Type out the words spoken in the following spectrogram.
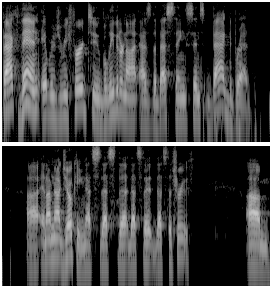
back then, it was referred to, believe it or not, as the best thing since bagged bread. Uh, and I'm not joking. That's that's the that's the that's the truth. Um,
